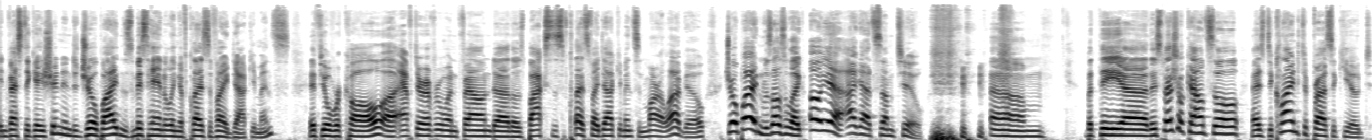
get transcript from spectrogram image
investigation into Joe Biden's mishandling of classified documents. If you'll recall, uh, after everyone found uh, those boxes of classified documents in Mar-a-Lago, Joe Biden was also like, "Oh yeah, I got some too." um, but the uh, the special counsel has declined to prosecute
